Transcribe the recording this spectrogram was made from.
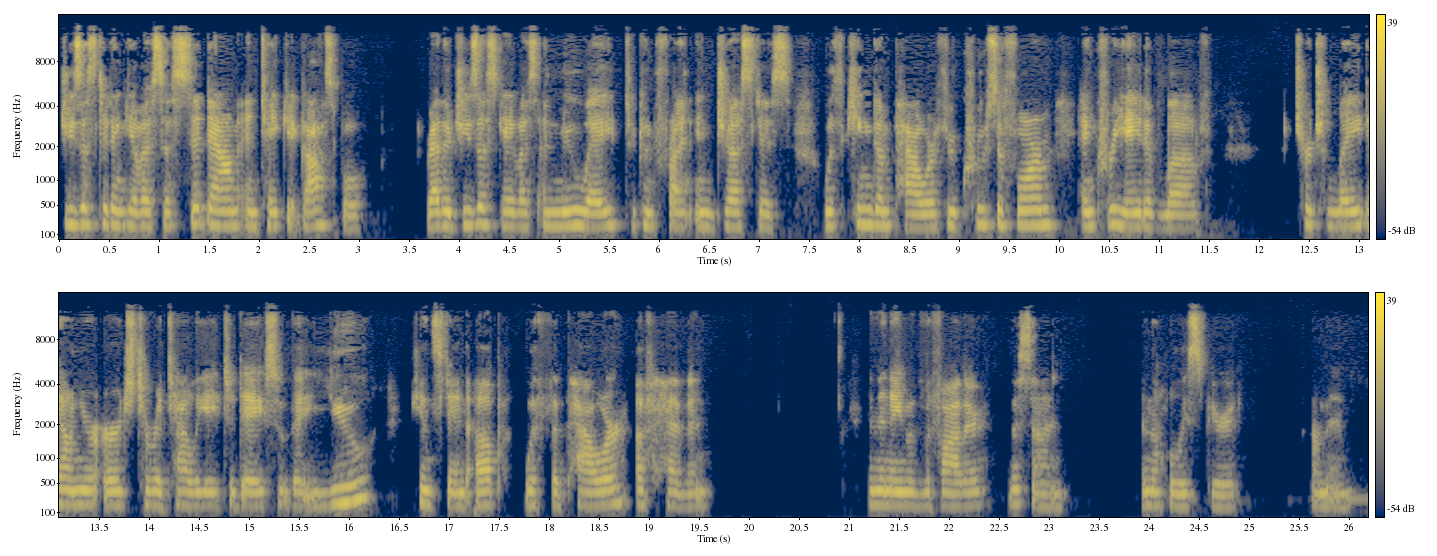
Jesus didn't give us a sit down and take it gospel. Rather, Jesus gave us a new way to confront injustice with kingdom power through cruciform and creative love. Church, lay down your urge to retaliate today so that you can stand up with the power of heaven. In the name of the Father, the Son, and the Holy Spirit. Amen.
